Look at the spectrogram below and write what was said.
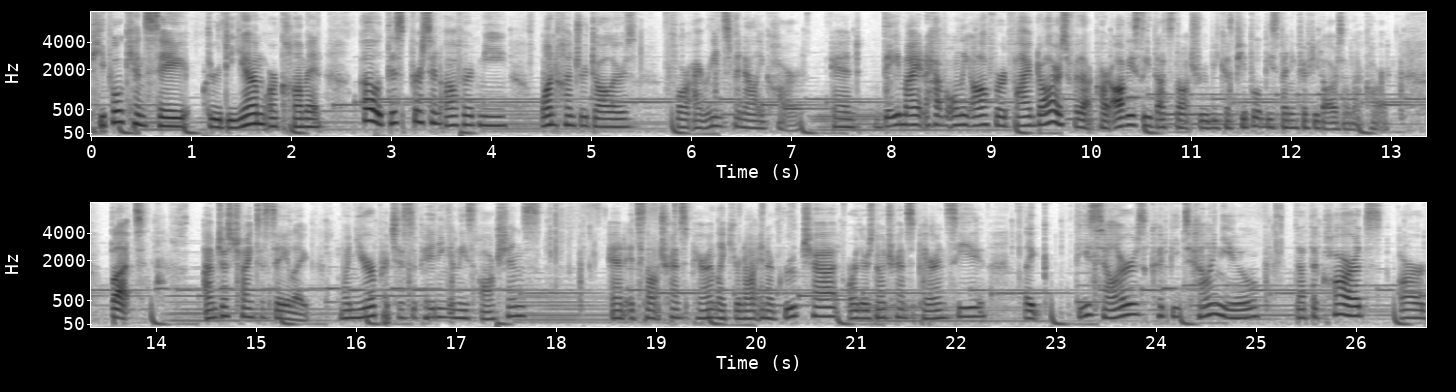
people can say through DM or comment, oh, this person offered me $100 for Irene's finale card. And they might have only offered $5 for that card. Obviously, that's not true because people will be spending $50 on that card. But I'm just trying to say, like, when you're participating in these auctions, and it's not transparent, like you're not in a group chat or there's no transparency, like these sellers could be telling you that the cards are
